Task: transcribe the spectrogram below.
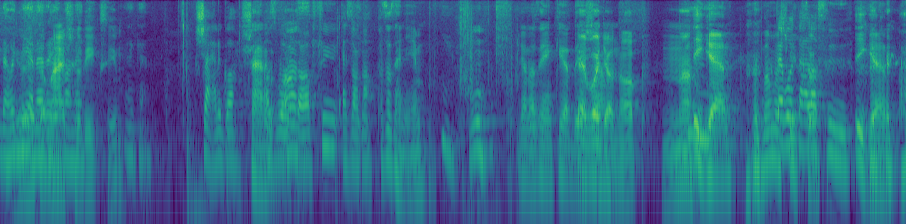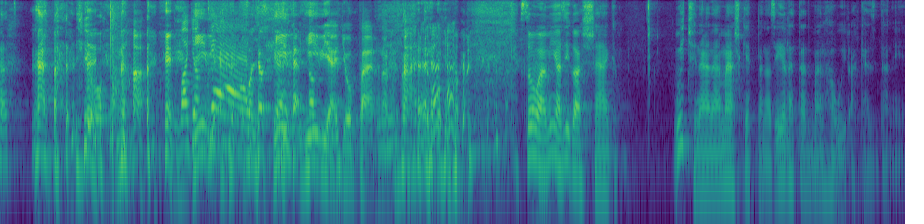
De hogy milyen a második van szín. Igen. Sárga. Sárga. Az volt Az- a fű, ez a nap. Az az enyém. Hm, Jön az én Te kérdésem. vagy a nap. Na. Igen. Na most Te voltál a fű. Igen. Hát, jó. Vagy a Hívj- kert. Vagy a Hív, hívjál gyopárnak már. Szóval mi az igazság? Mit csinálnál másképpen az életedben, ha újra kezdenéd?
